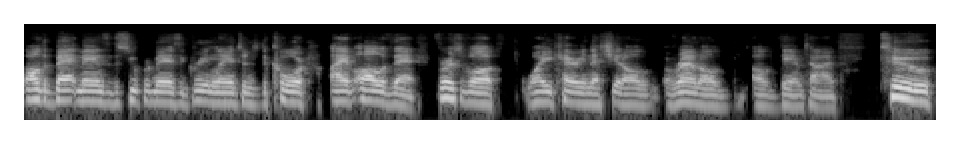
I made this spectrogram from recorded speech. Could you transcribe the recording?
all the Batmans, the Supermans, the Green Lanterns, the core. I have all of that. First of all, why are you carrying that shit all around all all damn time? Two,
